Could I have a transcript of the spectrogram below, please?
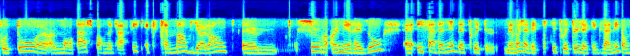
photo, euh, un montage pornographique extrêmement violente euh, sur un de mes réseaux euh, et ça venait de Twitter. Mais moi, j'avais quitté Twitter il y a quelques années, donc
